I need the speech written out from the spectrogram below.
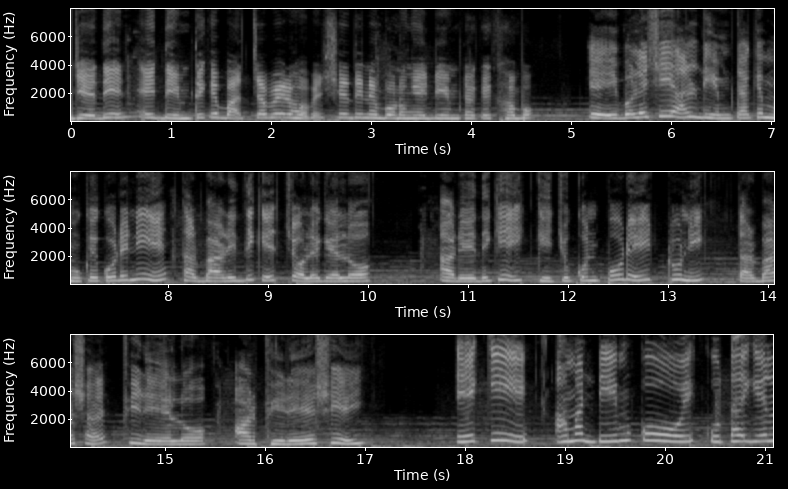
যেদিন এই ডিম থেকে বাচ্চা বের হবে সেদিনে বরং এই ডিমটাকে খাব। এই বলে শিয়াল ডিমটাকে মুখে করে নিয়ে তার বাড়ির দিকে চলে গেল। আর এদিকেই কিছুক্ষণ পরেই টুনি তার বাসায় ফিরে এলো আর ফিরে এসেই এ কি আমার ডিম কই? কোথায় গেল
